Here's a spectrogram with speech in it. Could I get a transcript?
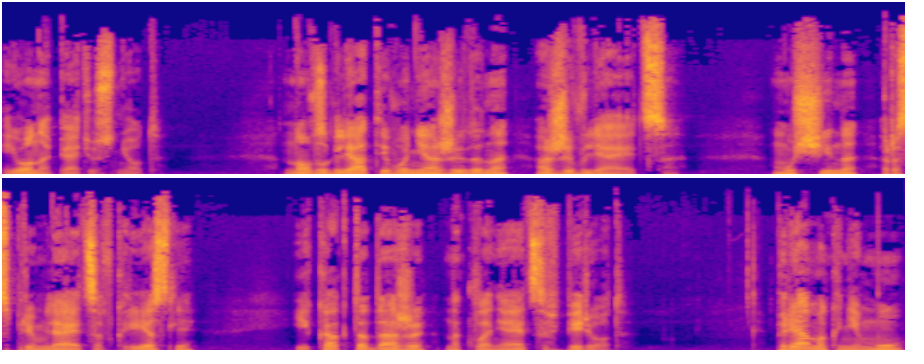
и он опять уснет. Но взгляд его неожиданно оживляется. Мужчина распрямляется в кресле и как-то даже наклоняется вперед. Прямо к нему,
